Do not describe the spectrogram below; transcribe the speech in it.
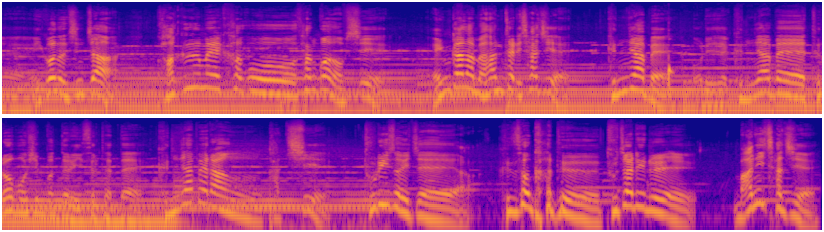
예, 이거는 진짜 과금액하고 상관없이 엔간하면 한 자리 차지해. 근야배. 우리 이제 근야배 들어보신 분들이 있을 텐데 근야배랑 같이 둘이서 이제 근성 카드 두 자리를 많이 차지해.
